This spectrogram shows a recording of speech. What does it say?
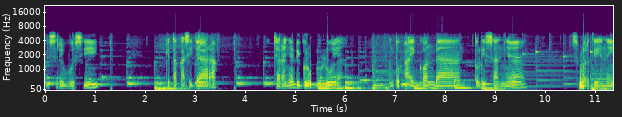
Distribusi. Kita kasih jarak. Caranya di grup dulu ya. Untuk icon dan tulisannya seperti ini.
